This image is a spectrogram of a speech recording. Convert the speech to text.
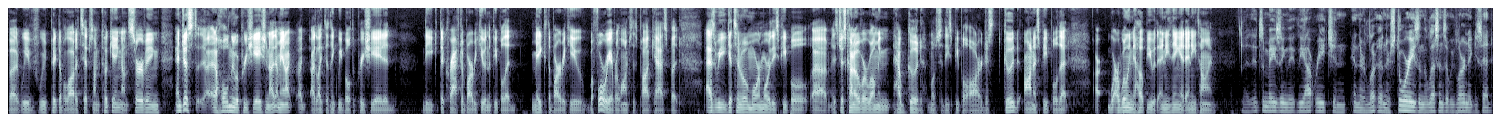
But we've we've picked up a lot of tips on cooking, on serving, and just a whole new appreciation. I, I mean, I, I I like to think we both appreciated the the craft of barbecue and the people that make the barbecue before we ever launched this podcast. But as we get to know more and more of these people, uh, it's just kind of overwhelming how good most of these people are. Just good, honest people that are are willing to help you with anything at any time. It's amazing the, the outreach and, and their and their stories and the lessons that we've learned. Like you said,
